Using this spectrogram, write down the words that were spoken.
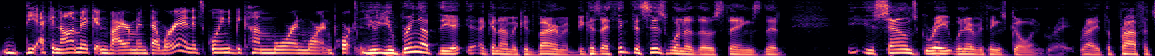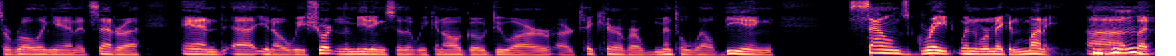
the economic environment that we're in, it's going to become more and more important. You you bring up the economic environment because I think this is one of those things that it sounds great when everything's going great, right? The profits are rolling in, et cetera. And uh, you know, we shorten the meeting so that we can all go do our our take care of our mental well being. Sounds great when we're making money. Uh, Mhm. but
